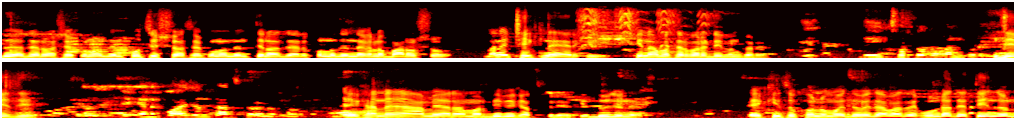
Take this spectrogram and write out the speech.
দুই হাজার আসে কোনোদিন পঁচিশশো আছে কোনোদিন তিন হাজার কোনোদিন দেখা গেলো বারোশো। মানে ঠিক নেই আর কি। কিনা বেচার পরে ডিপেন্ড করে জি জি। এখানে কয়জন কাজ করেন এখানে আমি আর আমার বিবি কাজ করি আর কি, দুজনে আছি। এই কিছুক্ষণের মধ্যে ওই যাবা হুন্ডা দিয়ে তিনজন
